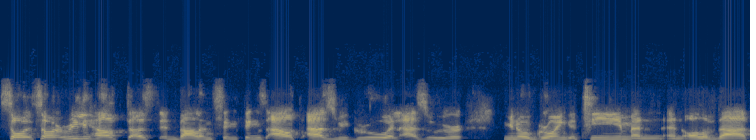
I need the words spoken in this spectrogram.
so, so it really helped us in balancing things out as we grew and as we were, you know, growing a team and, and all of that.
